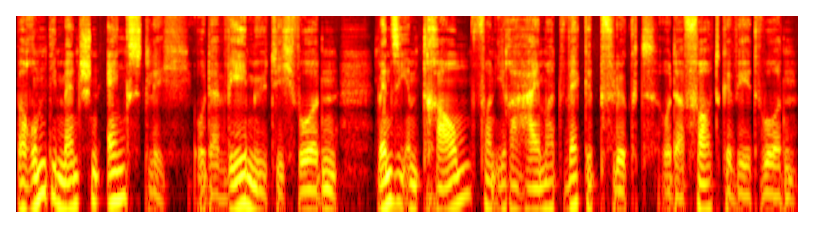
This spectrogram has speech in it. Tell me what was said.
warum die Menschen ängstlich oder wehmütig wurden, wenn sie im Traum von ihrer Heimat weggepflückt oder fortgeweht wurden.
